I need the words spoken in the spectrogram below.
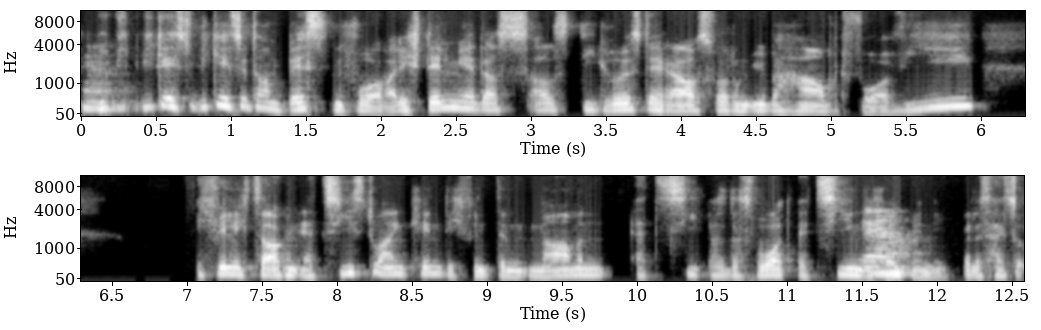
Ja. Wie, wie, gehst, wie gehst du da am besten vor? Weil ich stelle mir das als die größte Herausforderung überhaupt vor. Wie ich will nicht sagen, erziehst du ein Kind. Ich finde den Namen erzie also das Wort erziehen ja. gefällt mir nicht, weil es das heißt so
